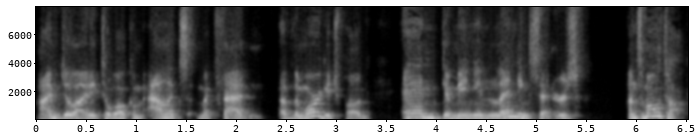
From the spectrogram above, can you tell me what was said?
I'm delighted to welcome Alex McFadyen of the Mortgage Pug and Dominion Lending Centers on Small Talk.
